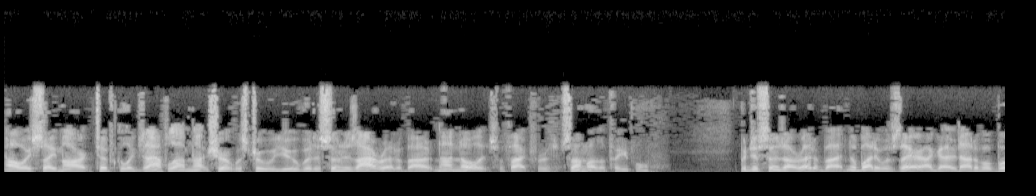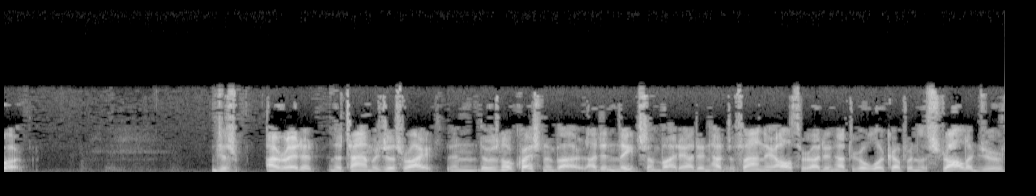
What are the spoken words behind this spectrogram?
I always say my archetypical example, I'm not sure it was true of you, but as soon as I read about it, and I know it's a fact for some other people, but just as soon as I read about it, nobody was there. I got it out of a book. Just I read it, and the time was just right, and there was no question about it. I didn't need somebody. I didn't have to find the author. I didn't have to go look up an astrologer.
